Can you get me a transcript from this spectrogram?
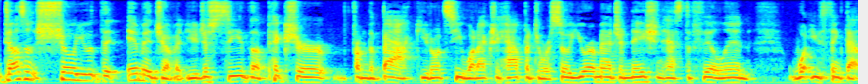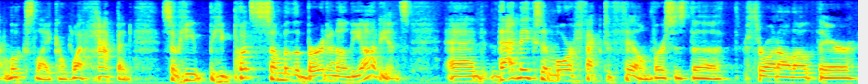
doesn't show you the image of it. You just see the picture from the back. You don't see what actually happened to her. So your imagination has to fill in what you think that looks like or what happened. So he he puts some of the burden on the audience, and that makes a more effective film versus the throw it all out there.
